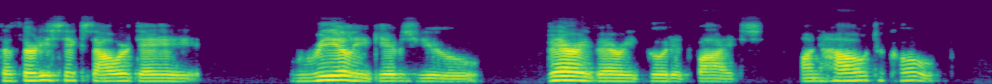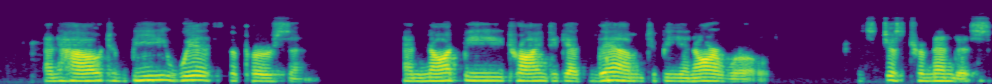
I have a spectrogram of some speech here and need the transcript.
The 36 hour day really gives you very, very good advice on how to cope and how to be with the person and not be trying to get them to be in our world. It's just tremendous.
